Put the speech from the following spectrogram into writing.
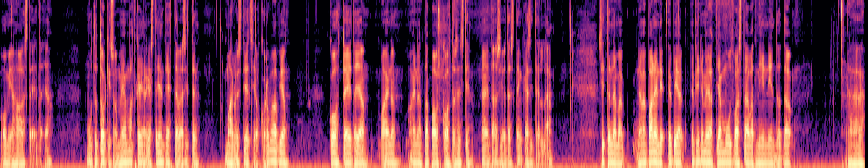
omia haasteita. Ja, mutta toki se on meidän matkanjärjestäjien tehtävä sitten mahdollisesti etsiä korvaavia kohteita ja aina, aina tapauskohtaisesti näitä asioita sitten käsitellään. Sitten nämä, nämä panenepidemiat ja muut vastaavat, niin, niin tota, ää,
